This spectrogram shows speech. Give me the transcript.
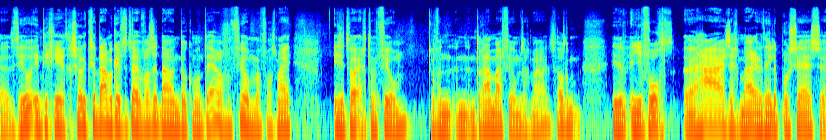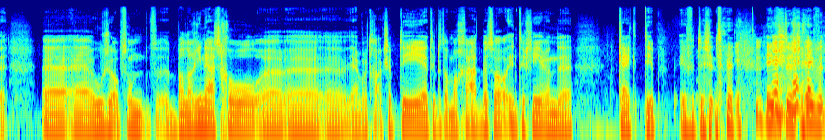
eh, het is heel integrerend geschoten. Ik zat namelijk even te twijfelen, was het nou een documentaire of een film? Maar volgens mij is het wel echt een film. Of een, dramafilm, zeg maar. Het is je, volgt eh, haar, zeg maar, in het hele proces. eh, eh, hoe ze op zo'n ballerina school ja, wordt geaccepteerd. Hoe het allemaal gaat. Best wel integrerende kijktip. Even tussen. even tussen. Even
